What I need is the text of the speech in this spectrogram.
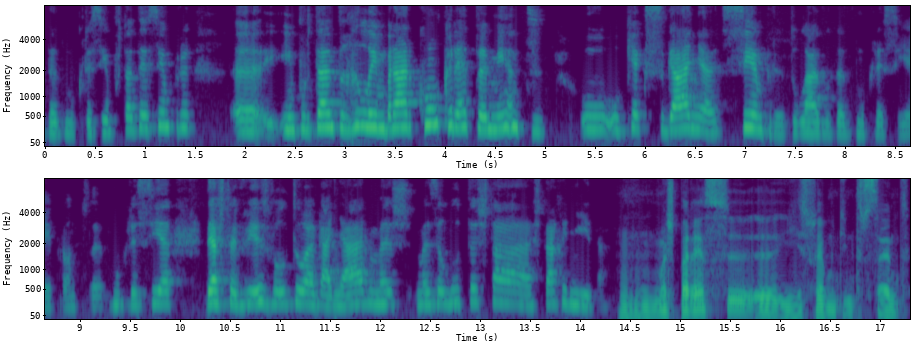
da, democracia. Portanto, é sempre uh, importante relembrar concretamente o, o, que é que se ganha sempre do lado da democracia. E pronto, a democracia desta vez voltou a ganhar, mas, mas a luta está, está renhida. Uhum. Mas parece, eh, e isso é muito interessante,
